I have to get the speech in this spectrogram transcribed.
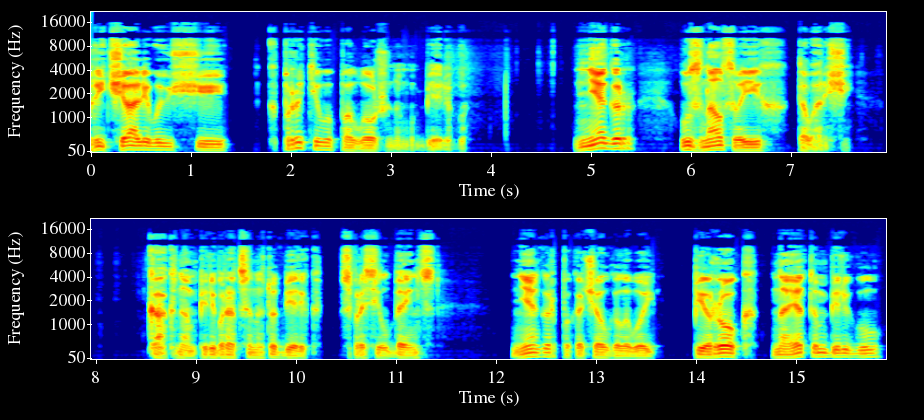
причаливающие к противоположному берегу. Негр узнал своих товарищей. — Как нам перебраться на тот берег? — спросил Бэйнс. Негр покачал головой. Пирог на этом берегу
